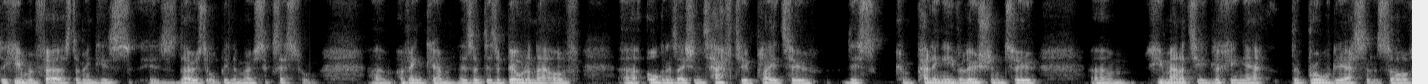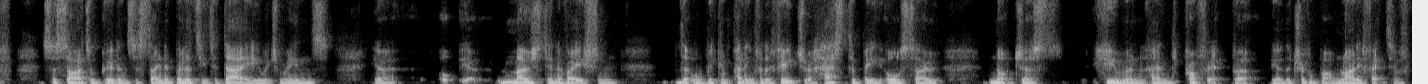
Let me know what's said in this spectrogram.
the human first. I think is is those that will be the most successful. Um, I think um, there's a there's a build on that of uh, organizations have to play to this compelling evolution to um, humanity looking at the broader essence of societal good and sustainability today, which means you know, most innovation that will be compelling for the future has to be also not just human and profit, but you know, the triple bottom line effect of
